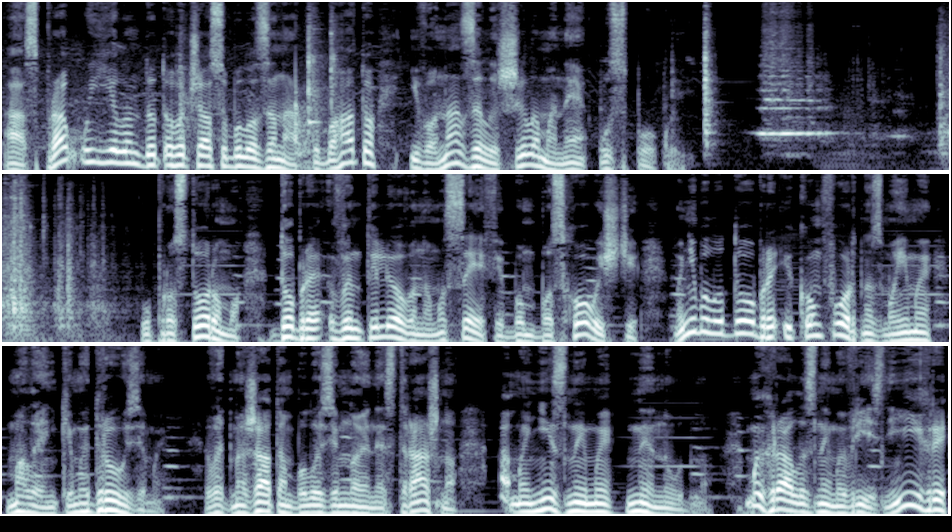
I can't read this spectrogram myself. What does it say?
а справ у Єлен до того часу було занадто багато, і вона залишила мене у спокої. У просторому, добре вентильованому сейфі бомбосховищі мені було добре і комфортно з моїми маленькими друзями. Ведмежатам було зі мною не страшно, а мені з ними не нудно. Ми грали з ними в різні ігри,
